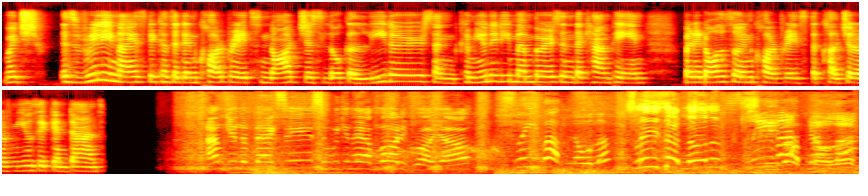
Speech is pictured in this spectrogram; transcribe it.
which is really nice because it incorporates not just local leaders and community members in the campaign, but it also incorporates the culture of music and dance. I'm getting the vaccine so we can have Mardi Gras, y'all. Sleeve up, Nola. Sleeves up, Nola. Sleeve up, Nola.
